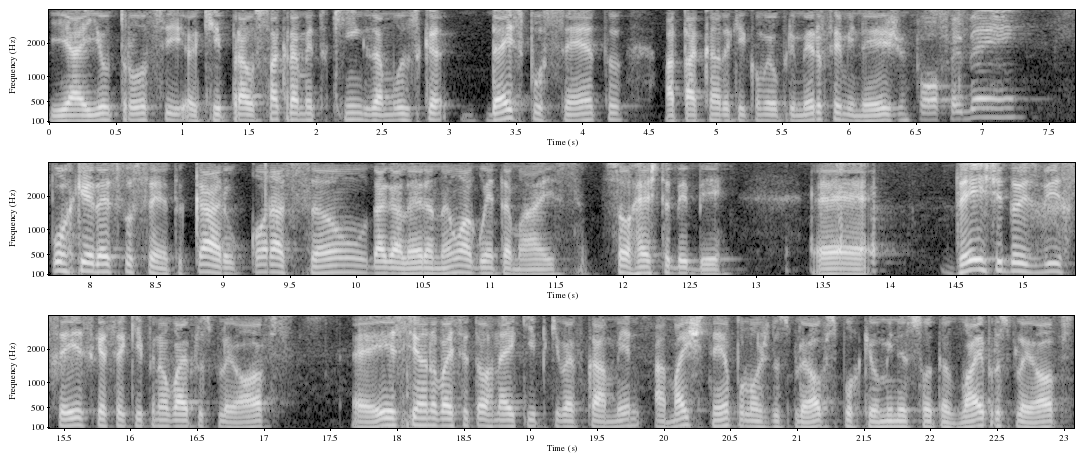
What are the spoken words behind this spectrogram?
E aí eu trouxe aqui para o Sacramento Kings a música 10%, atacando aqui com o meu primeiro feminejo. Pô, foi bem. Por que 10%? Cara, o coração da galera não aguenta mais, só resta beber. É, desde 2006 que essa equipe não vai para os playoffs. É, esse ano vai se tornar a equipe que vai ficar há mais tempo longe dos playoffs, porque o Minnesota vai para os playoffs,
